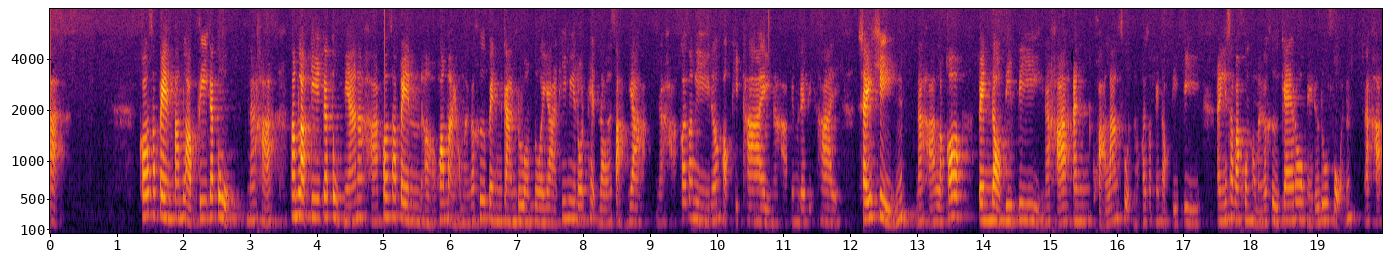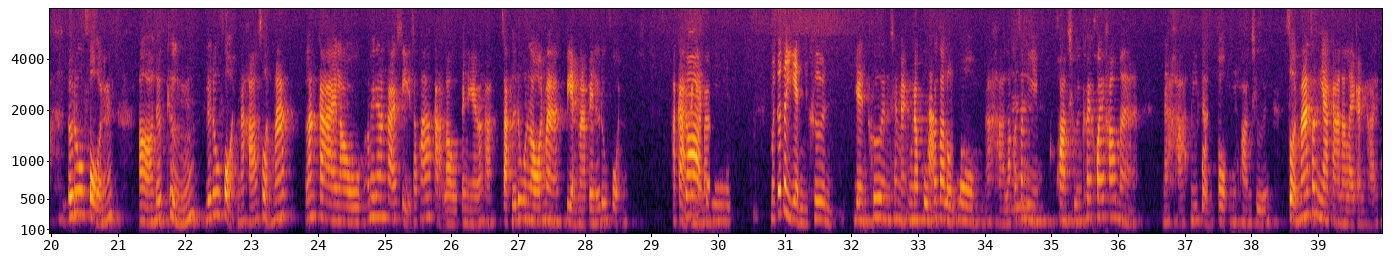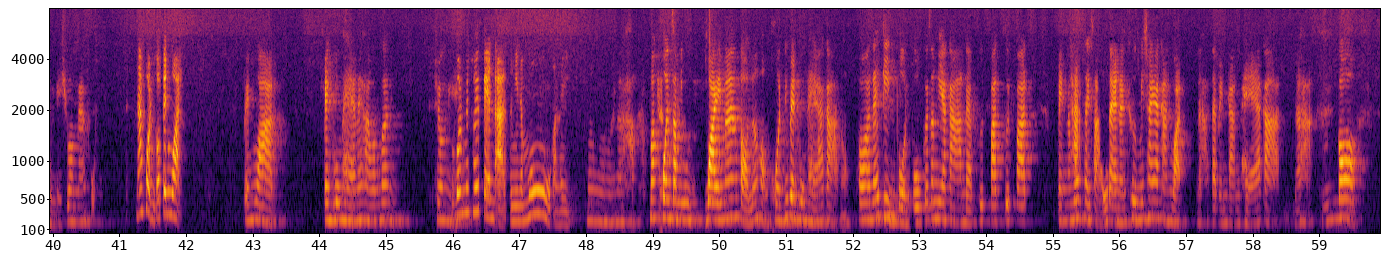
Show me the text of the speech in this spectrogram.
ค่ะ ก็จะเป็นตำรับตีกระตุกนะคะตำรับตีกระตุกเนี้ยนะคะ ก็จะเป็นความหมายของมันก็คือเป็นการรวมตัวยาที่มีรสเผ็ดร้อนสามอย่างนะคะ ก็จะมีเรื่องของพริกไทยนะคะ เป็นเมล็ดพริกไทยใช้ขิงนะคะ แล้วก็เป็นดอกดีปีนะคะ อันขวาล่างสุดเราก็จะเป็นดอกดีปี อันนี้สรรพคุณของมันก็คือแก้โรคในฤดูฝนนะคะฤดูฝนนึกถึงฤดูฝนนะคะ ส่วนมากร่างกายเราไม่ร่างกายสีสภาพอากาศเราเป็นยังไงบ้างคะจากฤดูร้อนมาเปลี่ยนมาเป็นฤดูฝน อากาศก็เป็นยังไงจะบ้างมีมันก็จะเย็นขึ้น เย็นขึ้นใช่ไหมอุณหภูมิค่ะก็จะลดลงนะคะ แล้วก็จะมีความชื้นค่อย ๆเข้ามานะคะ มีฝนตกมีความชื้น ส่วนมากจะมีอาการอะไรกันคะถึงในช่วงหน้าฝนหน้าฝนก็เป็นหวัด เป็นหวัด เป็นภูมิแพ้ไหมคะเบิ้ลช่วงนี้บนไม่ค่อยเป็นอาจจะมีน้ำมูกอะไรอย่างงี้เออนะคะบางคนจะมีไวมากต่อเรื่องของคนที่เป็นภูมิแพ้อากาศเนาะเพราะว่าได้กลิ่นฝนปุ๊บก็จะมีอาการแบบฟึดฟัดฟึดฟัด เป็นน้ำมูกใสๆแต่อันนั้นคือไม่ใช่อาการหวัดนะคะ แต่เป็นการแพ้อากาศนะคะ ก็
